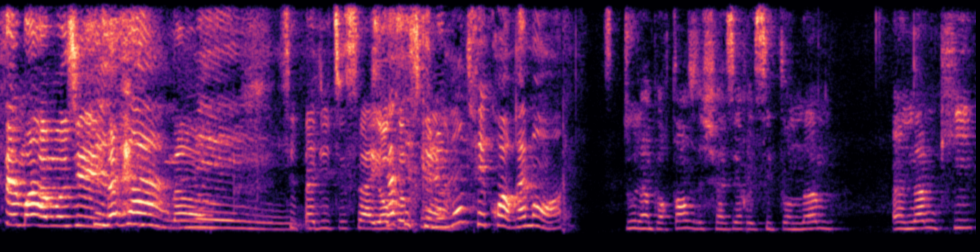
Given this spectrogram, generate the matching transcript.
Fais-moi à manger. C'est ça. Non, Mais c'est pas du tout ça. Et ça c'est ce que le monde fait croire vraiment. hein. D'où l'importance de choisir aussi ton homme, un homme qui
